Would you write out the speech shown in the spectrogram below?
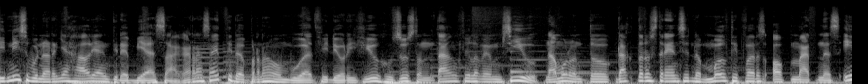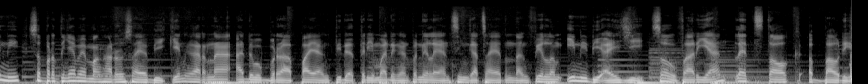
Ini sebenarnya hal yang tidak biasa karena saya tidak pernah membuat video review khusus tentang film MCU. Namun untuk Doctor Strange in the Multiverse of Madness ini sepertinya memang harus saya bikin karena ada beberapa yang tidak terima dengan penilaian singkat saya tentang film ini di IG. So, varian, let's talk about it.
